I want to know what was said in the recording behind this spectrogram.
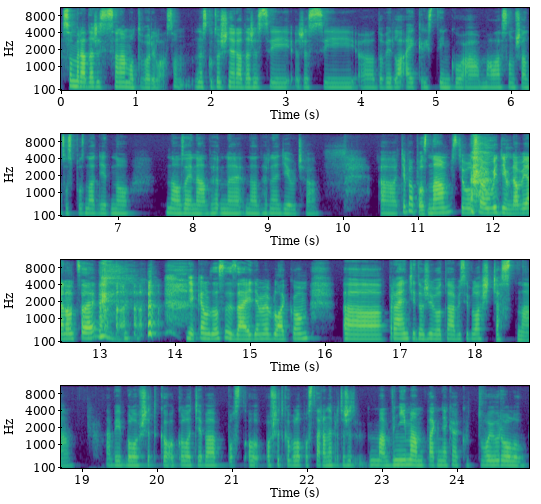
som rada, že si sa nám otvorila. Som neskutočne rada, že si, že si uh, doviedla aj Kristinku a mala som šancu spoznať jedno naozaj nádherné, nádherné dievča. Uh, teba poznám, s tebou sa uvidím na Vianoce. Niekam zase zajdeme vlakom. Uh, prajem ti do života, aby si bola šťastná, aby bolo všetko okolo teba, post- o, o všetko bolo postarané, pretože vnímam tak nejakú tvoju rolu,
